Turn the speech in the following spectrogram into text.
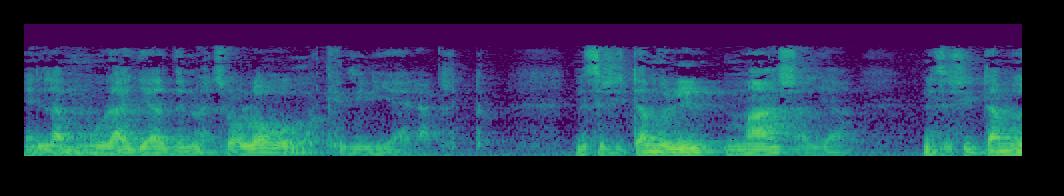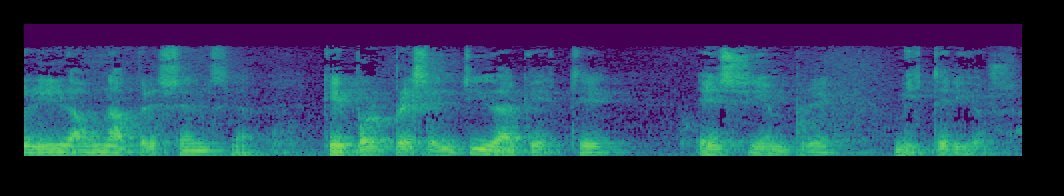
en las murallas de nuestro logo, que diría Heráclito. Necesitamos ir más allá, necesitamos ir a una presencia que por presentida que esté es siempre misteriosa.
